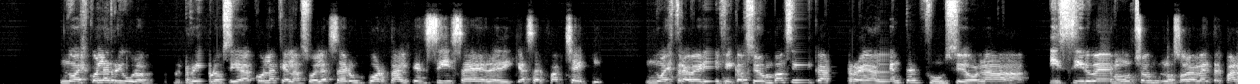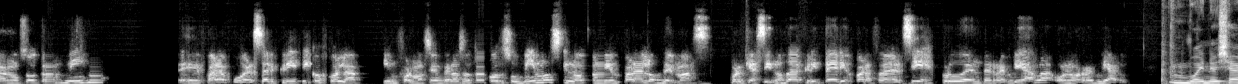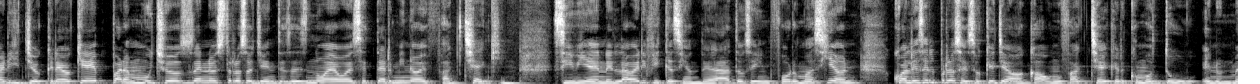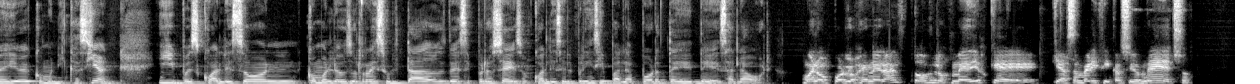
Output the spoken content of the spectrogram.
no es con la rigurosidad con la que la suele hacer un portal que sí se dedique a hacer fact-checking. Nuestra verificación básica realmente funciona y sirve mucho, no solamente para nosotros mismos, eh, para poder ser críticos con la información que nosotros consumimos, sino también para los demás, porque así nos da criterios para saber si es prudente reenviarla o no reenviarla. Bueno, Shari, yo creo que para muchos de nuestros oyentes es nuevo ese término de fact-checking. Si bien es la verificación de datos e información, ¿cuál es el proceso que lleva a cabo un fact-checker como tú en un medio de comunicación? Y pues cuáles son como los resultados de ese proceso, cuál es el principal aporte de esa labor. Bueno, por lo general todos los medios que, que hacen verificación de hechos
